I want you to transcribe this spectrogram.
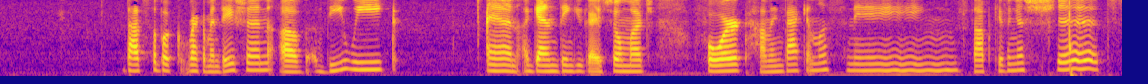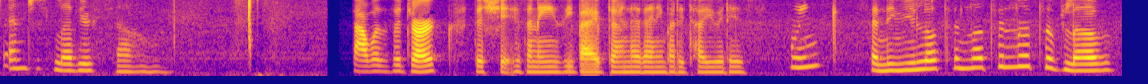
that's the book recommendation of the week. And again, thank you guys so much for coming back and listening. Stop giving a shit and just love yourself. That was a jerk. This shit isn't easy, babe. Don't let anybody tell you it is. Wink. Sending you lots and lots and lots of love.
